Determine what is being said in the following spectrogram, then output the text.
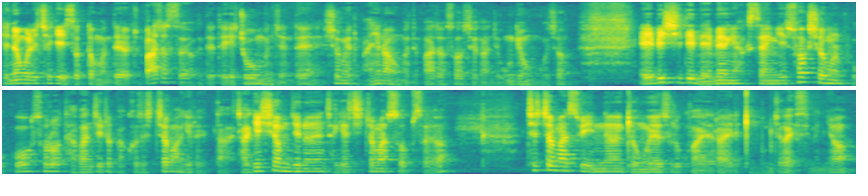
개념 원리 책에 있었던 건데요. 좀 빠졌어요. 근데 되게 좋은 문제인데 시험에도 많이 나온 건데 빠져서 제가 이제 옮겨온 거죠. A, B, C, D 4명의 학생이 수학 시험을 보고 서로 답안지를 바꿔서 채점하기로 했다. 자기 시험지는 자기가 채점할 수 없어요. 채점할 수 있는 경우의 수를 구하여라 이렇게 문제가 있으면요.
